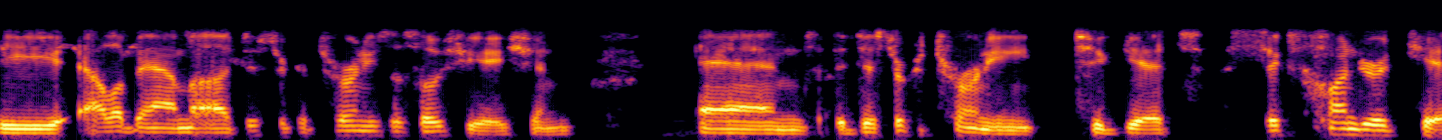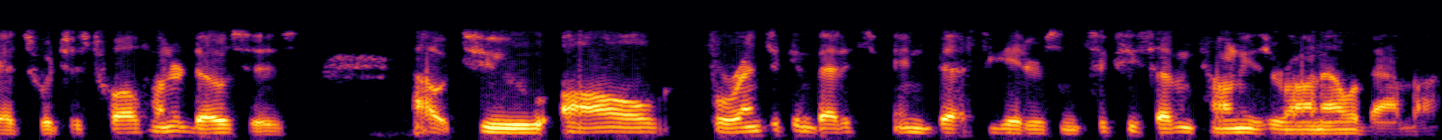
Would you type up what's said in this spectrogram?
the Alabama District Attorneys Association, and the district attorney to get 600 kits, which is 1,200 doses, out to all forensic investigators in 67 counties around Alabama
